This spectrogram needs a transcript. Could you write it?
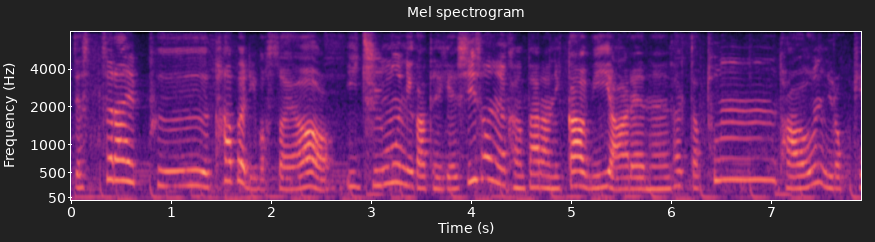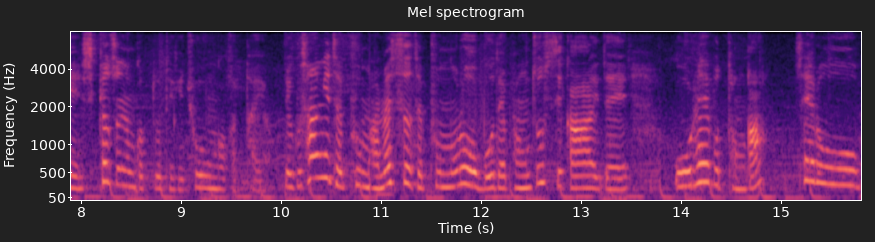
이제 스트라이프 탑을 입었어요. 이 줄무늬가 되게 시선을 강탈하니까 위아래는 살짝 tone down 이렇게 시켜주는 것도 되게 좋은 것 같아요. 그리고 상의 제품 아메스 제품으로 모델 방주호 씨가 이제 올해부턴가 새로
